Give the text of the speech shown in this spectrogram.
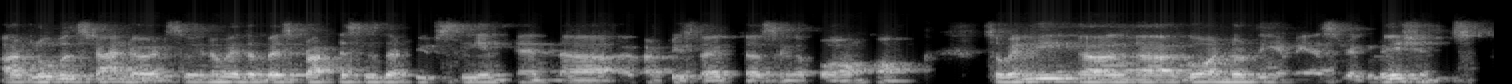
are global standards. So in a way, the best practices that we've seen in uh, countries like uh, Singapore, Hong Kong. So when we uh, uh, go under the MAS regulations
